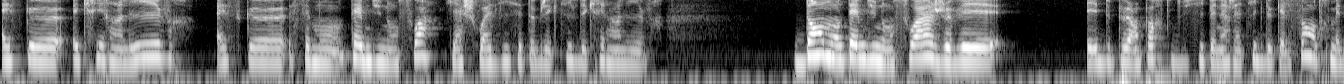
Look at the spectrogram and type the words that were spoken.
est-ce que écrire un livre, est-ce que c'est mon thème du non-soi qui a choisi cet objectif d'écrire un livre? Dans mon thème du non-soi, je vais, et de peu importe du type énergétique, de quel centre, mais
